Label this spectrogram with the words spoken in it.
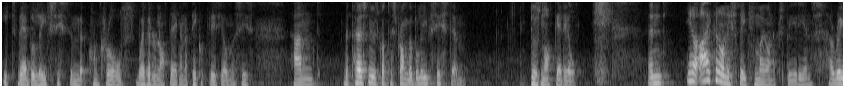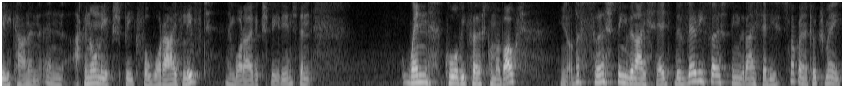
it's their belief system that controls whether or not they're going to pick up these illnesses. And the person who's got the stronger belief system does not get ill. And, you know, I can only speak from my own experience. I really can. And, and I can only speak for what I've lived and what I've experienced. And when COVID first come about, you know, the first thing that I said, the very first thing that I said is, it's not going to touch me.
